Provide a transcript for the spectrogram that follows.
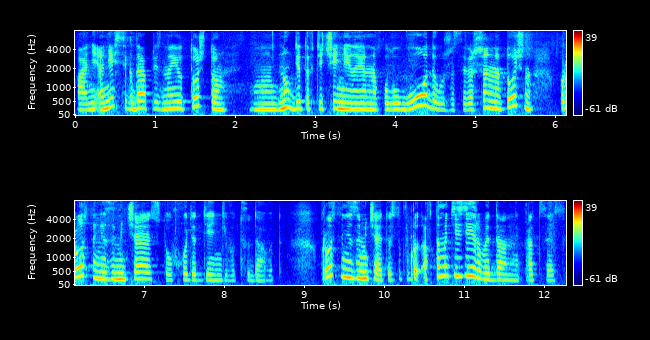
они, они всегда признают то, что ну, где-то в течение, наверное, полугода уже совершенно точно просто не замечают, что уходят деньги вот сюда вот. Просто не замечают. То есть автоматизировать данный процесс.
